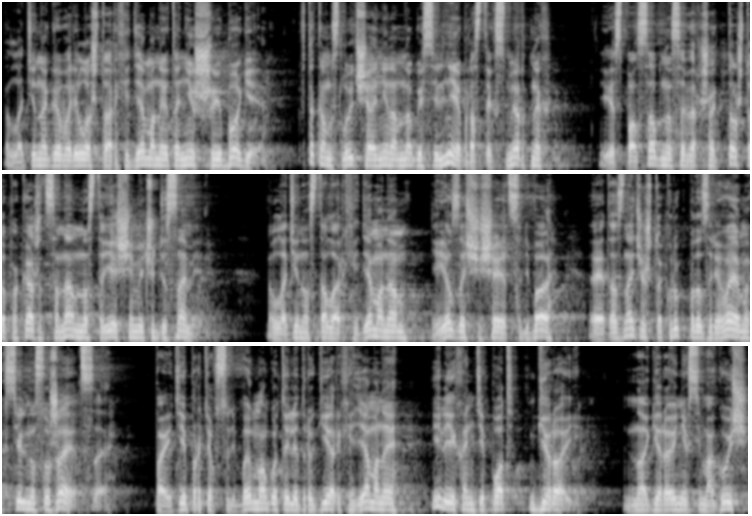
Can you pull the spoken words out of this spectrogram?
Латина говорила, что архидемоны — это низшие боги. В таком случае они намного сильнее простых смертных и способны совершать то, что покажется нам настоящими чудесами. Латина стала архидемоном, её защищает судьба, это значит, что круг подозреваемых сильно сужается. Пойти против судьбы могут или другие архидемоны, или их антипод – герой. Но герой не всемогущ,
